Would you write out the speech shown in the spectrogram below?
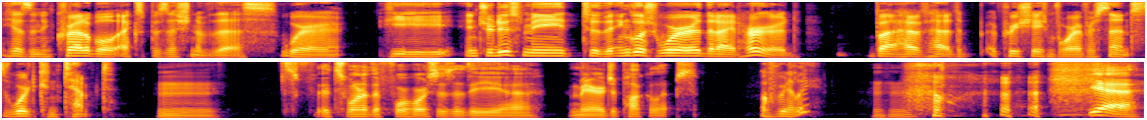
He has an incredible exposition of this where he introduced me to the English word that I'd heard, but have had appreciation for ever since the word contempt. Hmm. It's, it's one of the four horses of the uh, marriage apocalypse. Oh, really? Yeah.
